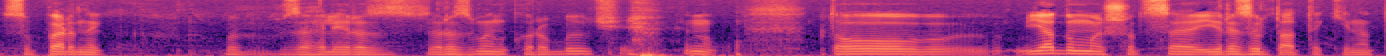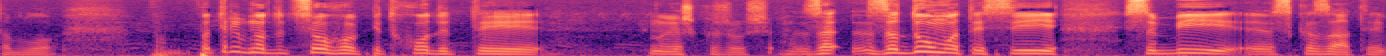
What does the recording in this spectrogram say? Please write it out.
суперник взагалі роз, розминку робив, чи, ну, то я думаю, що це і результат такий на табло. Потрібно до цього підходити. Ну, я ж кажу, що за- задуматись і собі е, сказати,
